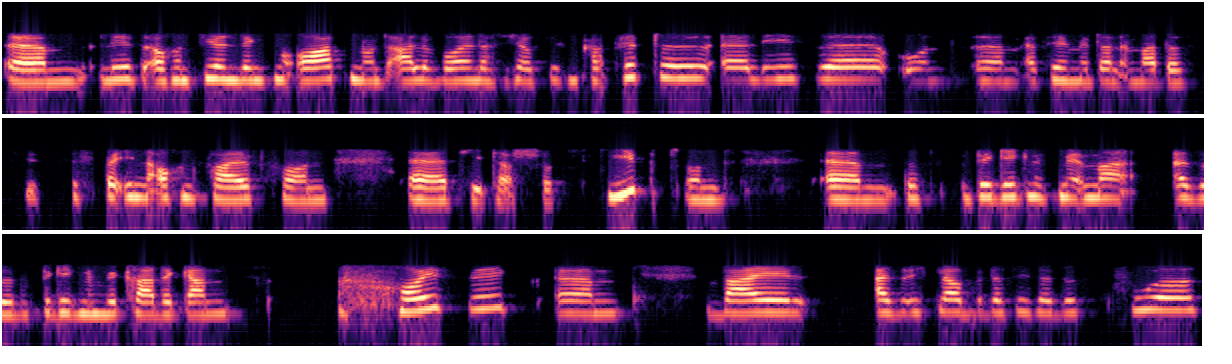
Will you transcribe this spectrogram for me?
ähm, lese auch in vielen linken Orten und alle wollen, dass ich aus diesem Kapitel äh, lese und ähm, erzählen mir dann immer, dass es bei ihnen auch einen Fall von äh, Täterschutz gibt und ähm, das begegnet mir immer, also das begegnet mir gerade ganz häufig, ähm, weil, also ich glaube, dass dieser Diskurs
